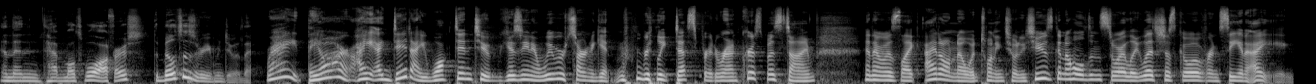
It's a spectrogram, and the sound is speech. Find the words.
and then have multiple offers. The builders are even doing that. Right, they are. I, I did. I walked into because you know we were starting to get really desperate around Christmas time, and I was like, I don't know what 2022 is going to hold in store. Like, let's just go over and see. And I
